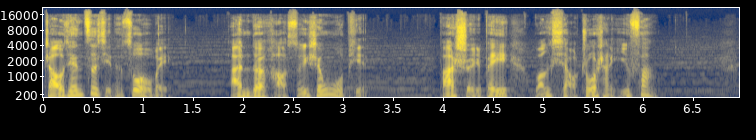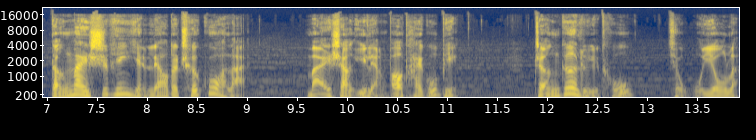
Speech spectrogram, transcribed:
找见自己的座位，安顿好随身物品，把水杯往小桌上一放，等卖食品饮料的车过来，买上一两包太谷饼，整个旅途就无忧了。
